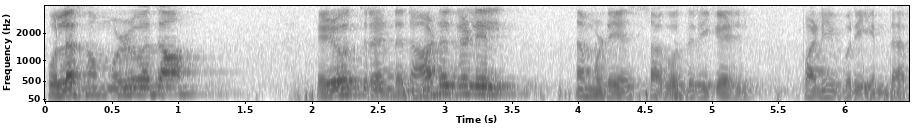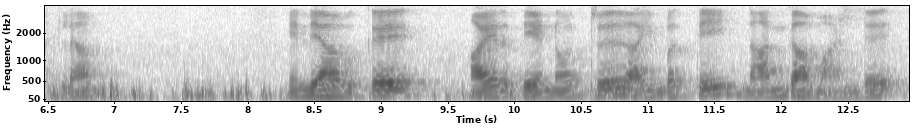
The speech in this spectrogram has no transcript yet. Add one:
உலகம் முழுவதும் எழுபத்தி ரெண்டு நாடுகளில் நம்முடைய சகோதரிகள் பணிபுரிகின்றார்களாம். இந்தியாவுக்கு ஆயிரத்தி எண்ணூற்று ஐம்பத்தி நான்காம் ஆண்டு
